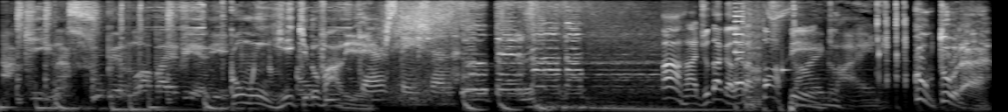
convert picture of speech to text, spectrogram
aqui na Supernova FM com o Henrique do Vale. A rádio da galera top. Timeline. Cultura.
